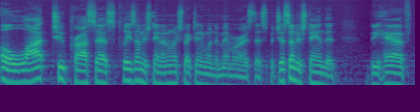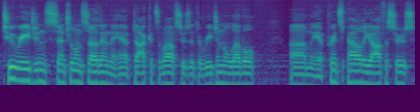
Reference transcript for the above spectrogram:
a lot to process. Please understand, I don't expect anyone to memorize this, but just understand that we have two regions, central and southern. They have dockets of officers at the regional level. Um, we have principality officers.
